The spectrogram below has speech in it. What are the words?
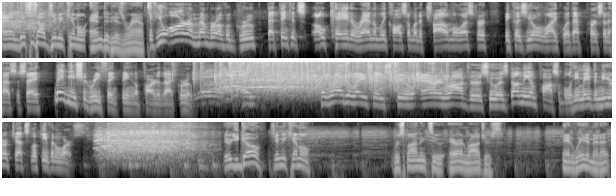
And this is how Jimmy Kimmel ended his rant. If you are a member of a group that think it's okay to randomly call someone a child molester because you don't like what that person has to say, maybe you should rethink being a part of that group. And congratulations to Aaron Rodgers, who has done the impossible. He made the New York Jets look even worse. There you go, Jimmy Kimmel responding to Aaron Rodgers. And wait a minute.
